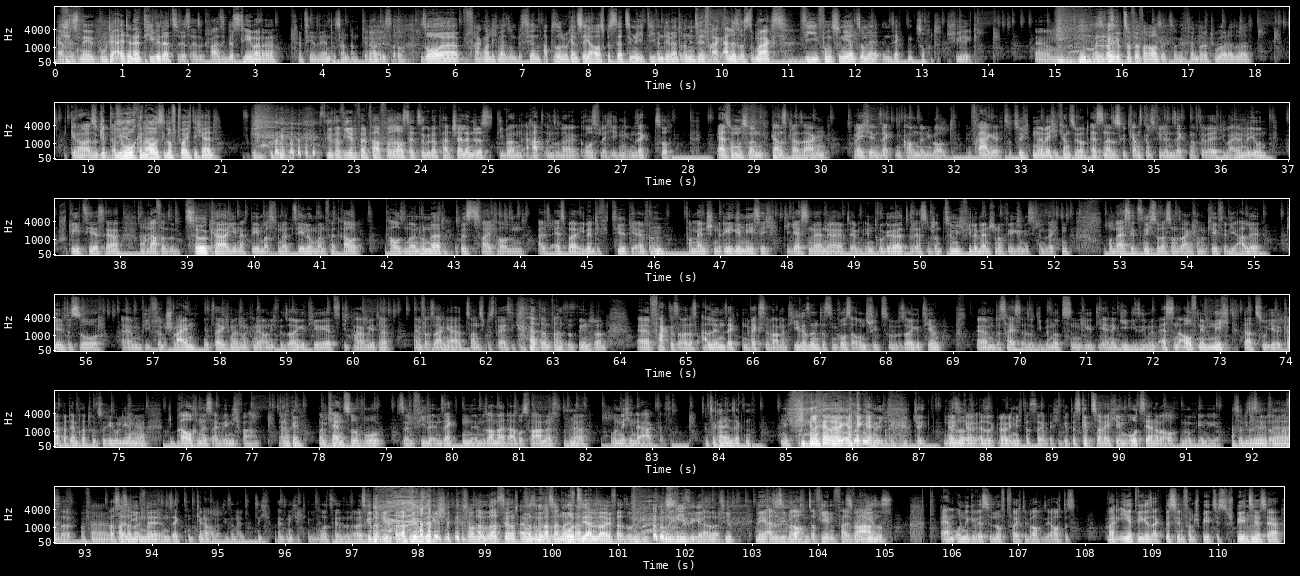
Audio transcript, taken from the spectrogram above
ja, ob das eine gute Alternative dazu ist. Also quasi das Thema, ne? Hört sich ja sehr interessant an. Genau, ist auch. So, äh, frag mal dich mal so ein bisschen ab. So, du kennst dich ja aus, bist ja ziemlich tief in dem ja drin. Bitte frag alles, was du magst. Wie funktioniert so eine Insektenzucht? Schwierig. Ähm, Also was gibt es so für Voraussetzungen? Temperatur oder sowas? genau, also gibt auf Wie hoch genau Fall- ist die Luftfeuchtigkeit? Es gibt auf jeden Fall ein paar Voraussetzungen oder ein paar Challenges, die man hat in so einer großflächigen Insektenzucht. Erstmal muss man ganz klar sagen, welche Insekten kommen denn überhaupt in Frage zu züchten? Ne? Welche kannst du überhaupt essen? Also es gibt ganz, ganz viele Insekten auf der Welt, über eine Million Spezies, ja. Und davon sind circa, je nachdem, was für eine Erzählung man vertraut, 1900 bis 2000 als essbar identifiziert, die einfach Mhm. Vom Menschen regelmäßig gegessen werden. Ja, ihr habt ja im Intro gehört, das essen schon ziemlich viele Menschen auch regelmäßig Insekten. Und da ist jetzt nicht so, dass man sagen kann, okay, für die alle gilt es so ähm, wie für ein Schwein, jetzt sage ich mal. Also man kann ja auch nicht für Säugetiere jetzt die Parameter einfach sagen, ja, 20 bis 30 Grad, dann passt es denen schon. Äh, Fakt ist aber, dass alle Insekten wechselwarme Tiere sind. Das ist ein großer Unterschied zu Säugetieren. Ähm, das heißt also, die benutzen die, Energie, die sie mit dem Essen aufnehmen, nicht dazu, ihre Körpertemperatur zu regulieren. Mhm. Ja? Die brauchen es ein wenig warm. Ja? Okay. Man kennt so, wo sind viele Insekten im Sommer, da wo es warm ist, Mhm. ja? und nicht in der Arktis. Gibt es ja keine Insekten? Nicht viele, oder gar keine. Nee, Also- also, also glaube ich nicht, dass es da welche gibt. Es gibt zwar welche im Ozean, aber auch nur wenige. Achso, Es diese gibt auch Wasser- Ver- Wasserliebende. Insekten, genau, aber die sind halt nicht, weiß ich nicht, ob die im Ozean sind, aber es gibt auf jeden Fall auch Insekten. So am Wasser. Ozean auf einmal so ein Wasserläufer. Ozeanläufer, so ein, so ein riesiger. aber. Nee, also sie brauchen es auf jeden Fall warm. Jesus. Ähm, und eine gewisse Luftfeuchte brauchen sie auch. Das variiert, wie gesagt, ein bisschen von Spezies zu Spezies, Mhm. ja.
